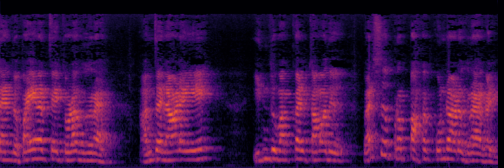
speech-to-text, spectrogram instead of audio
தனது பயணத்தை தொடங்குகிறார். அந்த நாளையே இந்து மக்கள் தமது வருஷ பிறப்பாக கொண்டாடுகிறார்கள்.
